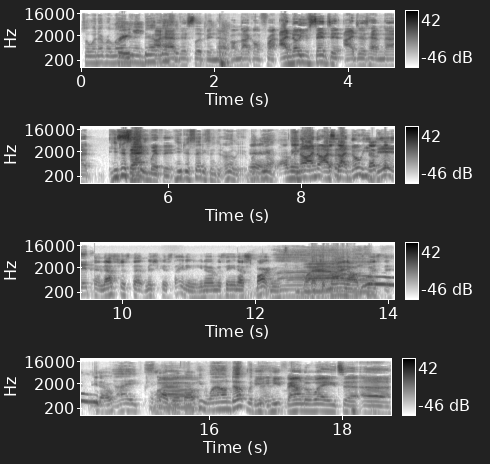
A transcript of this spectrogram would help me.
So whenever Landon Preach. and Dev I listen, have been slipping that. I'm not gonna front. I know you sent it. I just have not he just sat said he, with it. He just said he sent it earlier. But yeah, I mean, No, I know. I said I know he that's- did. and that's just that Michigan State in you. You know what I'm saying? That's Spartan. Wow. Got your mind all twisted. You know, yikes. it's all good. He wound up with he, that. he found a way to uh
